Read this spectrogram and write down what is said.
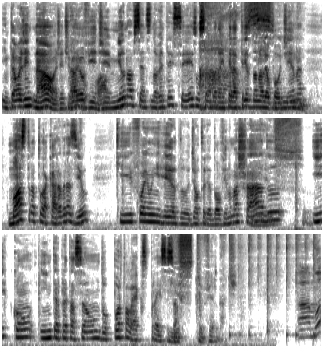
Então a gente. Não, a gente Não, vai ouvir qual? de 1996, um samba da Ah, Imperatriz Dona sim. Leopoldina, Mostra a Tua Cara Brasil, que foi um enredo de autoria do Alvino Machado Isso, e com interpretação do Porto Alex para esse samba. isto, verdade. Amor,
